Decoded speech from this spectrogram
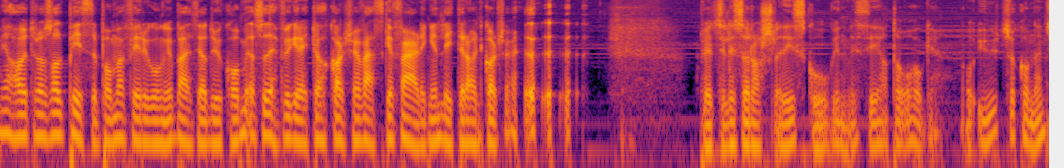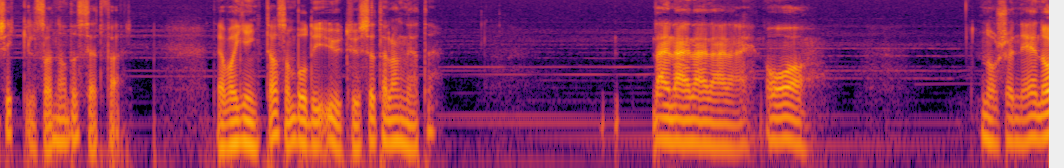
Jeg har jo tross alt pisset på meg fire ganger bare siden du kom, så det er for greit å kanskje væske fælingen litt, kanskje. Plutselig så raslet det i skogen ved sida av Åge, og ut så kom det en skikkelse han hadde sett før. Det var jenta som bodde i uthuset til Agnete. Nei, nei, nei, nei, nei, nå Nå skjønner jeg, nå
